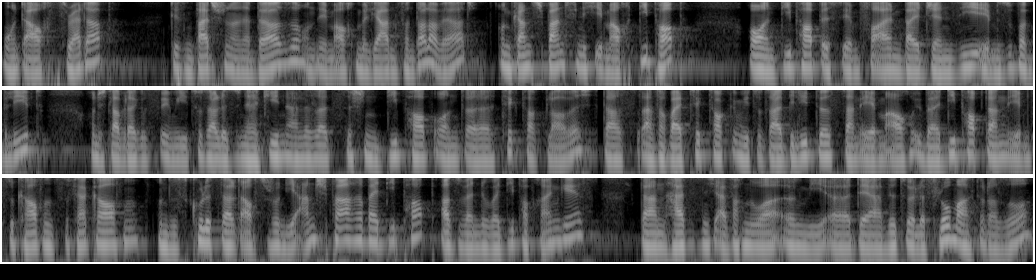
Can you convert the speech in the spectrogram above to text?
und auch ThreadUp. Die sind beide schon an der Börse und eben auch Milliarden von Dollar wert. Und ganz spannend finde ich eben auch Depop. Und Depop ist eben vor allem bei Gen Z eben super beliebt. Und ich glaube, da gibt es irgendwie totale Synergien einerseits zwischen Depop und äh, TikTok, glaube ich. Dass einfach bei TikTok irgendwie total beliebt ist, dann eben auch über Depop dann eben zu kaufen und zu verkaufen. Und das Coole ist halt auch schon die Ansprache bei Depop. Also wenn du bei Depop reingehst, dann heißt es nicht einfach nur irgendwie äh, der virtuelle Flohmarkt oder so,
